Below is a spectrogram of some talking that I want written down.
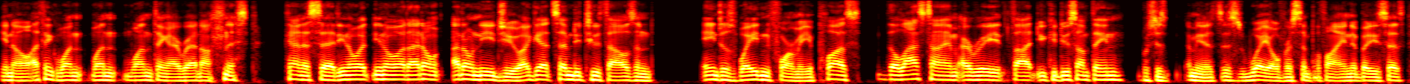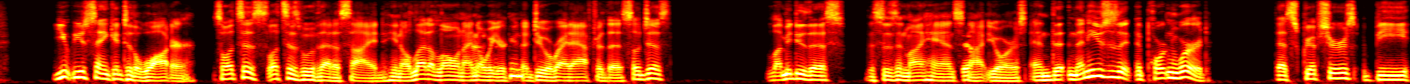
You know, I think one one one thing I read on this kind of said, you know what, you know what, I don't I don't need you. I get 72,000 angels waiting for me. Plus, the last time I really thought you could do something, which is I mean, it's this is way oversimplifying it, but he says you you sank into the water. So let's just let's just move that aside. You know, let alone I know what you're going to do right after this. So just let me do this. This is in my hands, not yours. And, th- and then he uses an important word that scriptures be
